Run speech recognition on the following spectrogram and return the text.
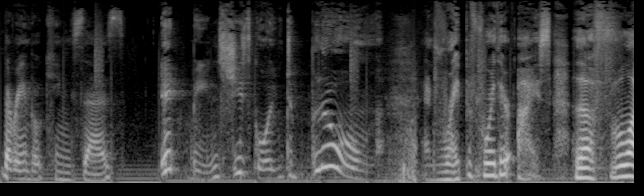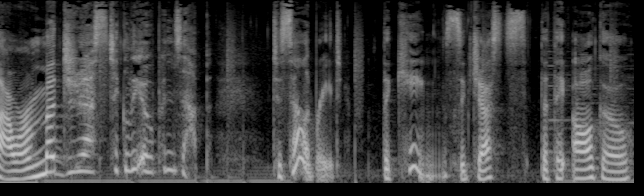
The Rainbow King says, It means she's going to bloom. and right before their eyes, the flower majestically opens up. To celebrate, the king suggests that they all go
